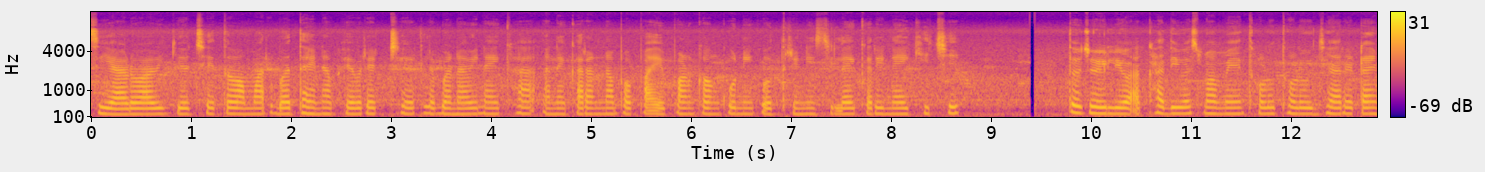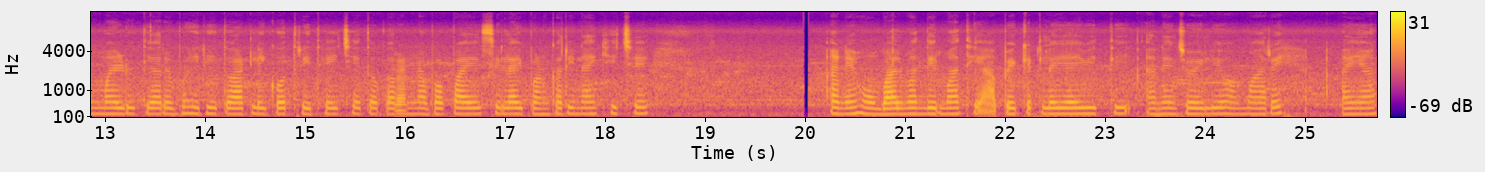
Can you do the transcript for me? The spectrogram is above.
શિયાળો આવી ગયો છે તો અમારા બધાના ફેવરેટ છે એટલે બનાવી નાખ્યા અને કરણના પપ્પાએ પણ કંકુની કોથળીની સિલાઈ કરી નાખી છે. તો જોઈ લ્યો, આખા દિવસમાં મેં થોડું થોડું જ્યારે ટાઈમ મળ્યું ત્યારે ભરી તો આટલી કોથરી થઈ છે તો કરણના પપ્પાએ સિલાઈ પણ કરી નાખી છે. અને હું બાલ મંદિરમાંથી આ પેકેટ લઈ આવી હતી અને જોઈ લ્યો, અમારે અહીંયા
